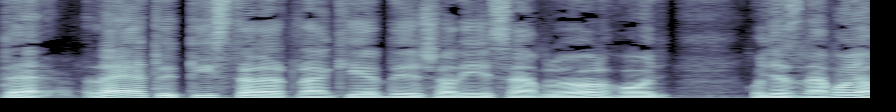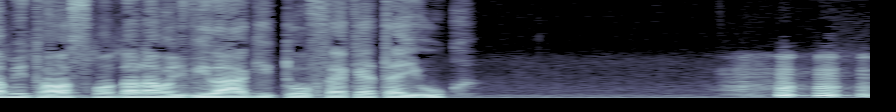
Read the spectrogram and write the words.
De lehet, hogy tiszteletlen kérdés a részemről, hogy, hogy ez nem olyan, mintha azt mondanám, hogy világító fekete lyuk?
